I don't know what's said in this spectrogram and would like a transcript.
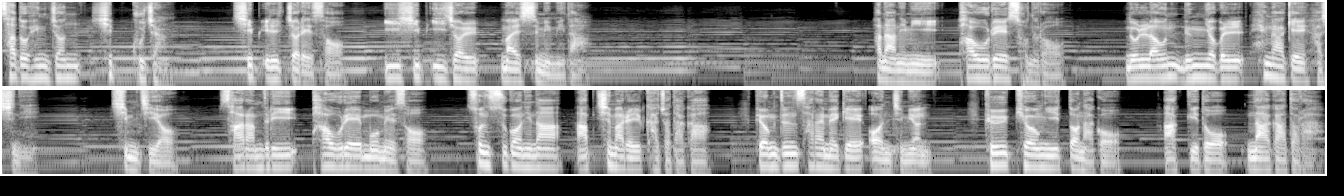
사도행전 19장 11절에서 22절 말씀입니다. 하나님이 바울의 손으로 놀라운 능력을 행하게 하시니 심지어 사람들이 바울의 몸에서 손수건이나 앞치마를 가져다가 병든 사람에게 얹으면 그 병이 떠나고 악귀도 나가더라.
